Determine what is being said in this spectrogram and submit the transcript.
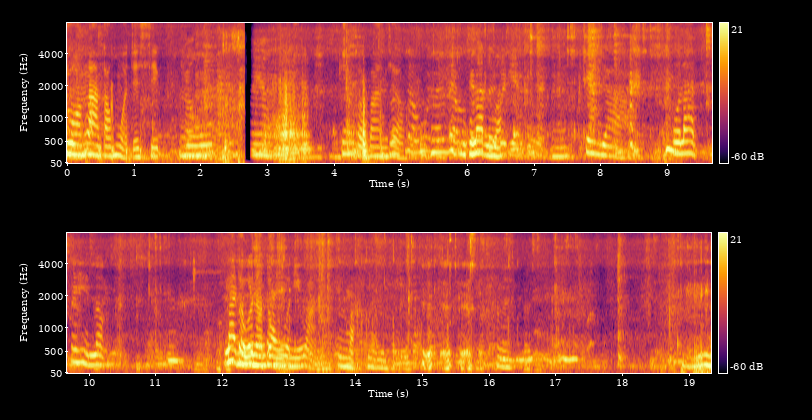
รวมน้ำเต้าหัวเจ็ดสิบรู้ไม่อะแก้มแถวบ้านไม่ใช่หรอไม่ถูกโคราชเลยวะแก้มยา โคราชไม่เห็นหรอกแต่ว่าน้ำเต้าหู้วันนี้หวานจริงว่ะจริง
